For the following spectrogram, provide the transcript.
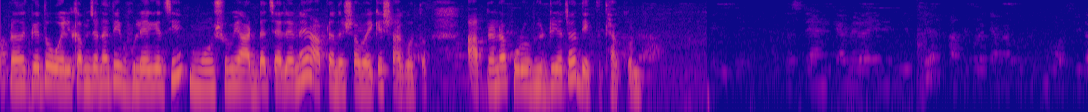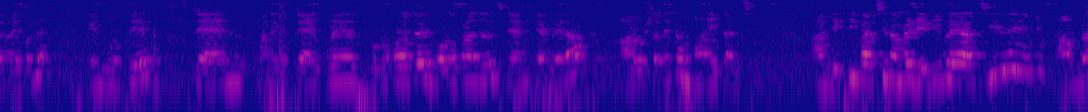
আপনাদেরকে তো ওয়েলকাম জানাতেই ভুলে গেছি। মৌসুমি আড্ডা চ্যানেলে আপনাদের সবাইকে স্বাগত। আপনারা পুরো ভিডিওটা দেখতে থাকুন। দেখতেই পাচ্ছেন আমরা রেডি হয়ে আছি। আমরা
